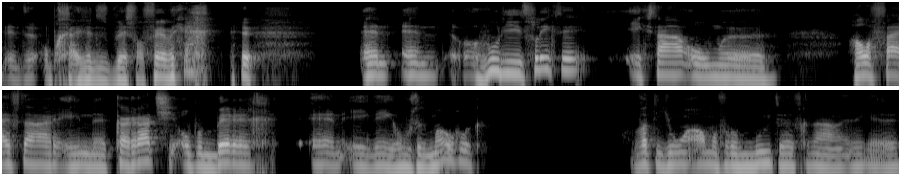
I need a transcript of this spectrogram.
dit- op een gegeven moment is het best wel ver weg. en, en hoe die het flikte, ik sta om half vijf daar in eh, Karachi op een berg. En ik denk, hoe is het mogelijk? Wat die jongen allemaal voor een moeite heeft gedaan. En ik, eh,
